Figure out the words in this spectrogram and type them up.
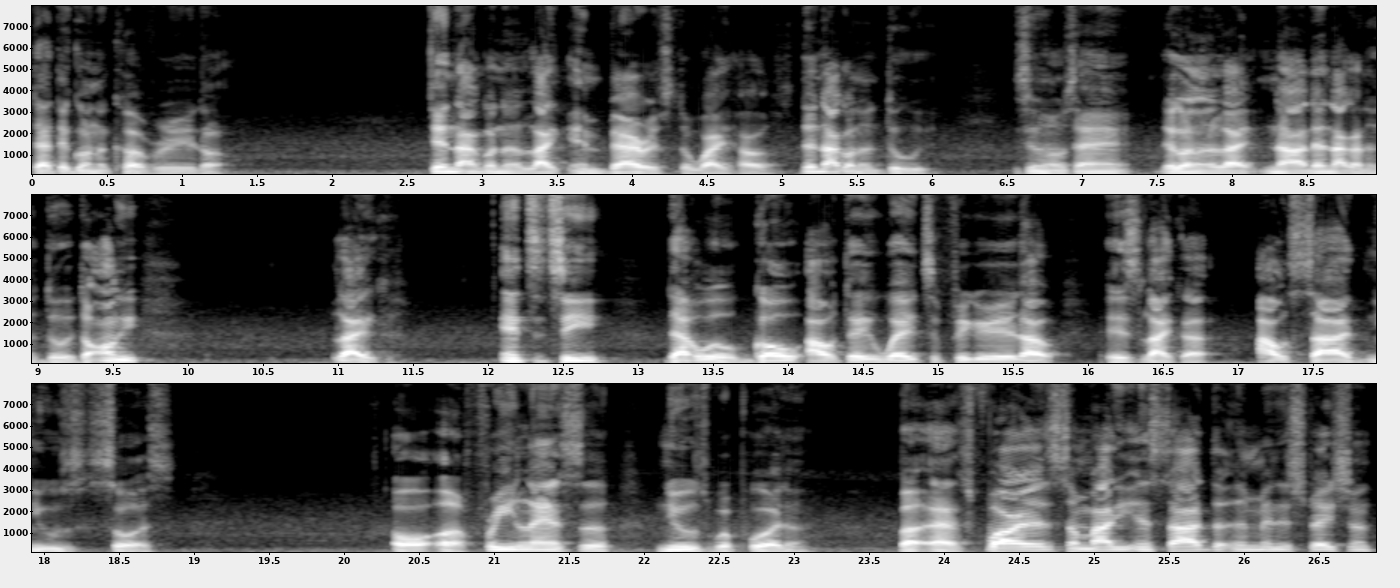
that they're gonna cover it up. They're not gonna like embarrass the White House. They're not gonna do it. You see what I'm saying? They're gonna like, nah, they're not gonna do it. The only like entity that will go out their way to figure it out is like a outside news source or a freelancer news reporter. But as far as somebody inside the administration,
